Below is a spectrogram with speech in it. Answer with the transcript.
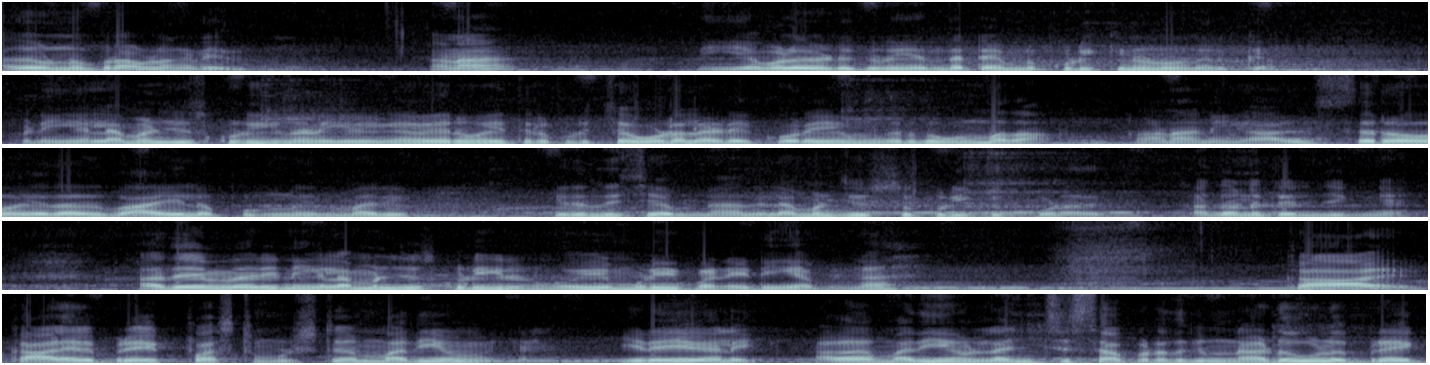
அது ஒன்றும் ப்ராப்ளம் கிடையாது. ஆனால் நீங்கள் எவ்வளோ எடுக்கணும் எந்த டைமில் குடிக்கணும்னு ஒன்று இருக்குது இப்போ நீங்கள் லெமன் ஜூஸ் குடிக்கணும்னு நினைக்கிறீங்க வெறும் வயிற்றில் குடித்தா உடல் எடை குறையுங்கிறது உண்மை தான் ஆனால் நீங்கள் அல்சரோ ஏதாவது வாயில் புண்ணு இந்த மாதிரி இருந்துச்சு அப்படின்னா அந்த லெமன் ஜூஸு குடிக்கக்கூடாது அது ஒன்று தெரிஞ்சுக்கங்க. அதே மாதிரி நீங்கள் லெமன் ஜூஸ் குடிக்கணும்னு முடிவு- முடிவு பண்ணிட்டீங்க அப்படின்னா கா காலையில் பிரேக்ஃபாஸ்ட் முடிச்சுட்டு மதியம் இடைவேளை அதாவது மதியம் லஞ்சு சாப்பிட்றதுக்கு நடுவில் பிரேக்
